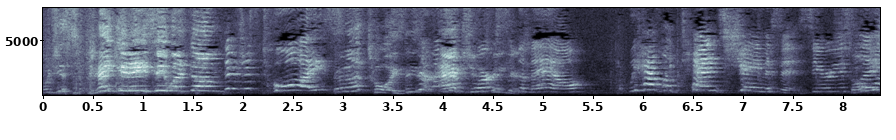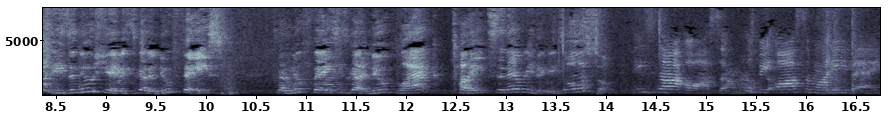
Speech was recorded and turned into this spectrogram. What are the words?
Would you make it easy with them? They're just toys. They're not toys. These They're are action worse figures. in the mail. We have like ten Sheamuses. Seriously. So what? He's a new Sheamus. He's got a new face. He's got a new face. He's got a new black tights and everything. He's awesome. He's not awesome. He'll be awesome on eBay.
